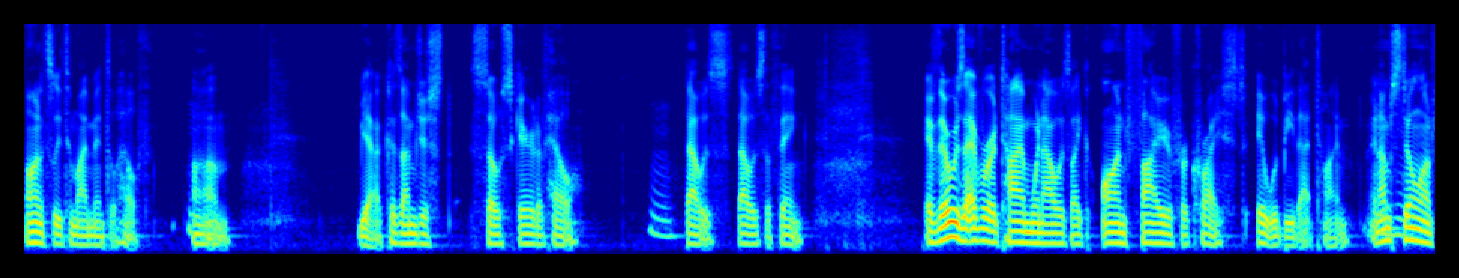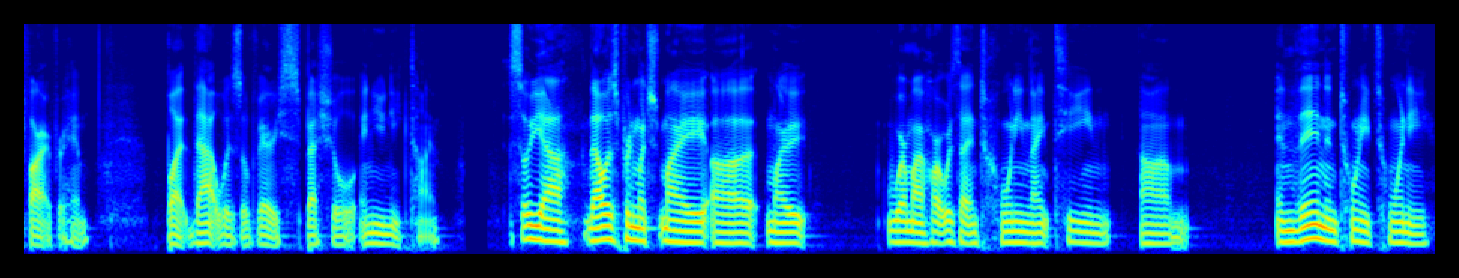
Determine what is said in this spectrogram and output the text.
honestly to my mental health Mm-hmm. um yeah because i'm just so scared of hell Hmm. that was that was the thing. If there was ever a time when i was like on fire for christ it would be that time. And i'm Mhm. still on fire for him. But that was a very special and unique time. So yeah that was pretty much my uh my where my heart was at in 2019 um and then in 2020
